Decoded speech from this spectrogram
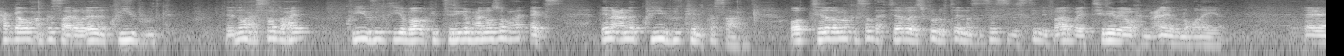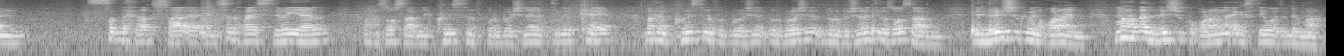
xaggaa waxaan ka saaray wareedan cube rootka. Deedna waxaa isla baxay cube rootka iyo baaburkii tiriga maxaa noo soo baxay? X. Dhinacna cube rootkaynu ka saaray. Oo tirada marka saddex jeer la isku dhuftay na siisa sixteen divided by three bay waxaan macnaheedu noqonaya saddexdaa tusaale saddexdaa isdaba yaalla waxaan soo saarnay constant of proportionality kaya markaan constant of proportionality soo saarno dee relationship baynu qoranayna mar haddaan relationshipka qorano xt wayto dhib malaha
